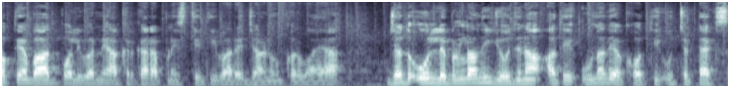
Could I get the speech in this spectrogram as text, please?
ਹਫ਼ਤਿਆਂ ਬਾਅਦ ਪੋਲੀਵਰ ਨੇ ਆਖਰਕਾਰ ਆਪਣੀ ਸਥਿਤੀ ਬਾਰੇ ਜਾਣੂ ਕਰਵਾਇਆ, ਜਦ ਉਹ ਲਿਬਰਲਾਂ ਦੀ ਯੋਜਨਾ ਅਤੇ ਉਹਨਾਂ ਦੇ ਅਖੌਤੀ ਉੱਚ ਟੈਕਸ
